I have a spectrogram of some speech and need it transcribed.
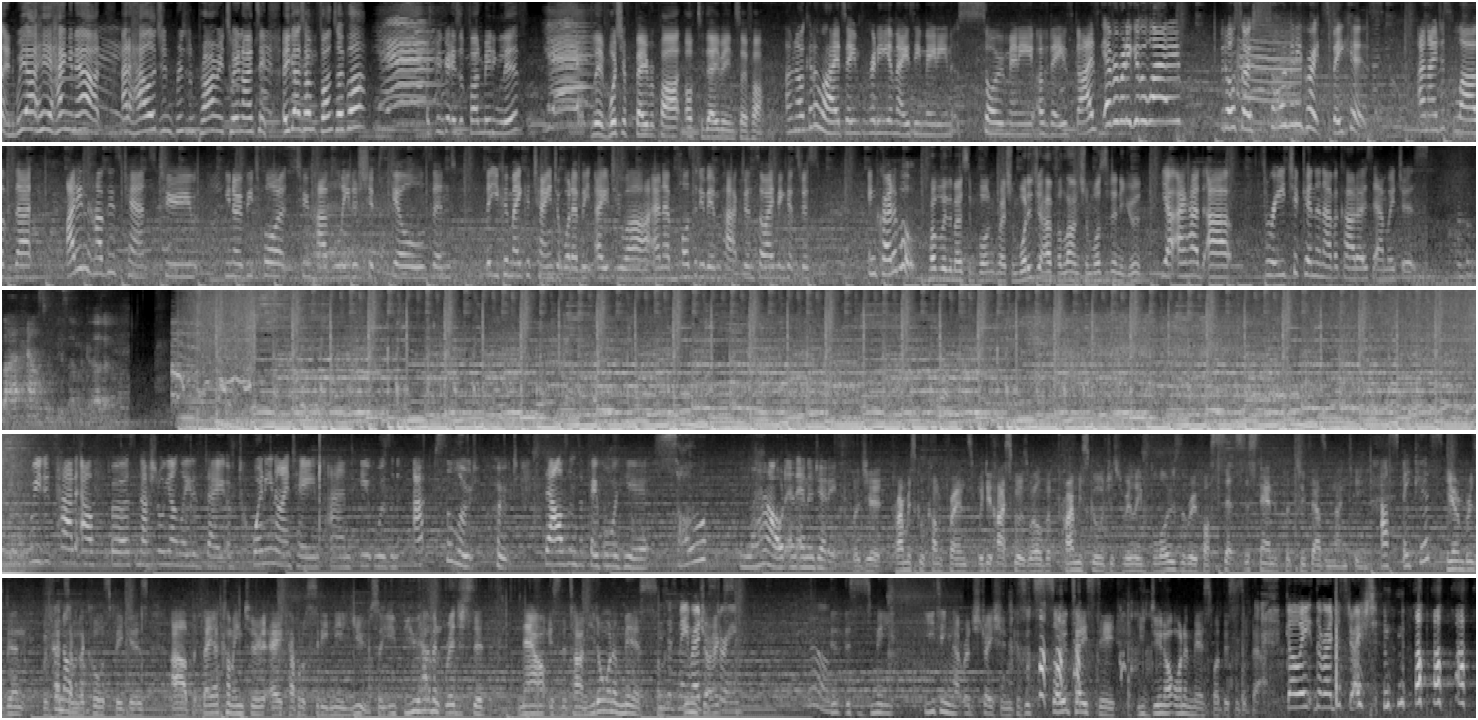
out here hanging out at Halogen Brisbane Primary 2019. Are you guys having fun so far? Yeah! It's been great. Is it fun meeting Liv? Yeah! Liv, what's your favourite part of today been so far? I'm not gonna lie, it's been pretty amazing meeting so many of these guys. Everybody give a wave! But also so many great speakers. And I just love that I didn't have this chance to, you know, be taught to have leadership skills and that you can make a change at whatever age you are and a positive impact. And so I think it's just incredible. Probably the most important question. What did you have for lunch and was it any good? Yeah, I had uh, three chicken and avocado sandwiches. I could buy a house with this avocado. National Young Leaders Day of 2019 and it was an absolute hoot. Thousands of people were here, so loud and energetic. legit primary school conference. We do high school as well, but primary school just really blows the roof off, sets the standard for 2019. Our speakers, Here in Brisbane, we've had some of the coolest speakers, uh, but they are coming to a capital city near you. So if you haven't registered, now is the time. You don't want to miss some this is me registering. Oh. This is me eating that registration because it's so tasty. You do not want to miss what this is about. Go eat the registration.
